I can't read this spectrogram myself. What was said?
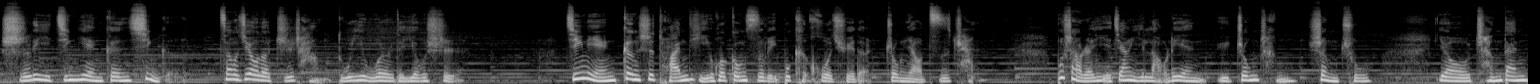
实力、经验跟性格。造就了职场独一无二的优势，今年更是团体或公司里不可或缺的重要资产。不少人也将以老练与忠诚胜出，有承担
